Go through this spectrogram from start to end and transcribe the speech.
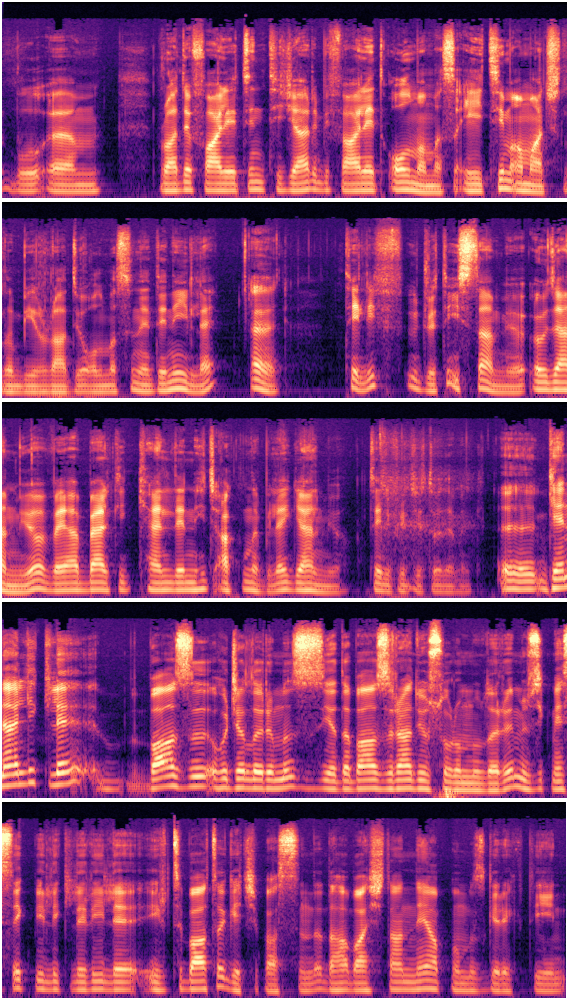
bu um, radyo faaliyetin ticari bir faaliyet olmaması, eğitim amaçlı bir radyo olması nedeniyle Evet telif ücreti istenmiyor, ödenmiyor veya belki kendilerinin hiç aklına bile gelmiyor telif ücreti ödemek. Ee, genellikle bazı hocalarımız ya da bazı radyo sorumluları müzik meslek birlikleriyle irtibata geçip aslında daha baştan ne yapmamız gerektiği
